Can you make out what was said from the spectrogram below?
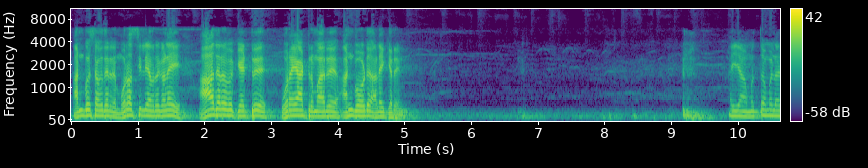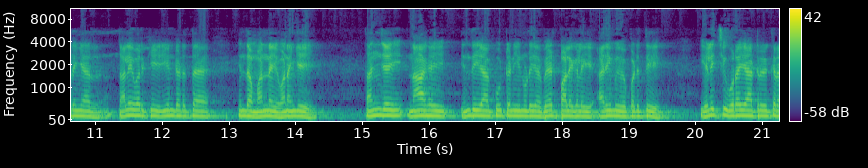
அன்பு சகோதரர் முரசிலி அவர்களை ஆதரவு கேட்டு உரையாற்றுமாறு அன்போடு அழைக்கிறேன். ஐயா முத்தமிழறிஞர் தலைவருக்கு ஈண்டெடுத்த இந்த மண்ணை வணங்கி தஞ்சை நாகை இந்தியா கூட்டணியினுடைய வேட்பாளர்களை அறிமுகப்படுத்தி எழுச்சி உரையாற்றிருக்கிற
